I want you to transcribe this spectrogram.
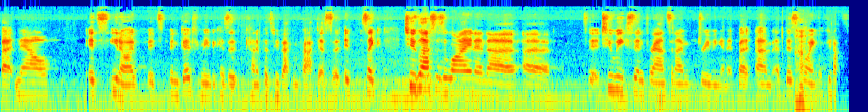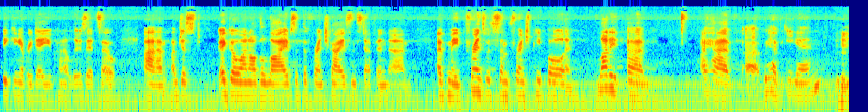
but now it's you know I, it's been good for me because it kind of puts me back in practice. It, it's like two glasses of wine and uh, uh, two weeks in France, and I'm dreaming in it. But um, at this point, if you're not speaking every day, you kind of lose it. So um, I'm just I go on all the lives of the French guys and stuff, and um, I've made friends with some French people and a lot of. Um, I have uh, we have Ian Mhm.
